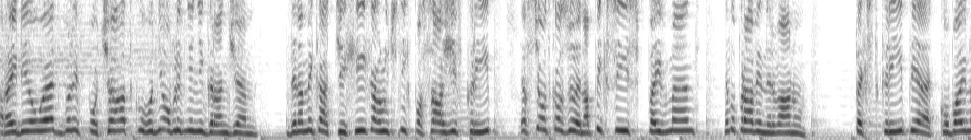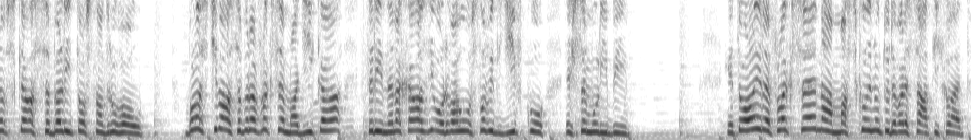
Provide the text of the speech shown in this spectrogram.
Radiohead byli v počátku hodně ovlivněni grungem. Dynamika tichých a hlučných pasáží v Creep jasně odkazuje na Pixies, Pavement nebo právě Nirvánu. Text Creep je kobajnovská sebelítost na druhou. Bolestivá sebereflexe mladíka, který nenachází odvahu oslovit dívku, jež se mu líbí. Je to ale i reflexe na maskulinitu 90. let.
